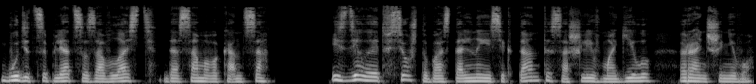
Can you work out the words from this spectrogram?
будет цепляться за власть до самого конца и сделает все, чтобы остальные сектанты сошли в могилу раньше него.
